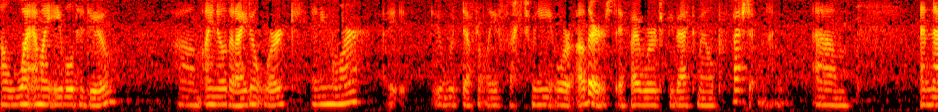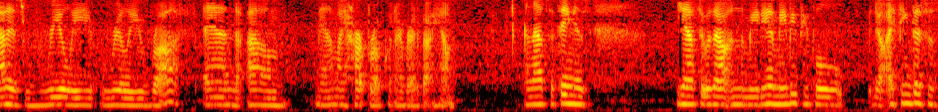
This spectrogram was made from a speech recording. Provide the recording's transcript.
Uh, what am I able to do? Um, I know that I don't work anymore. It, it, would definitely affect me or others if I were to be back in my old profession. Um, and that is really, really rough. And um, man, my heart broke when I read about him. And that's the thing is, yes, it was out in the media. Maybe people you know, I think this is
